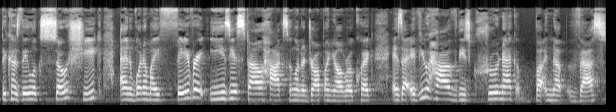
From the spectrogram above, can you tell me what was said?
because they look so chic and one of my favorite easiest style hacks I'm gonna drop on y'all real quick is that if you have these crew neck button up vests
